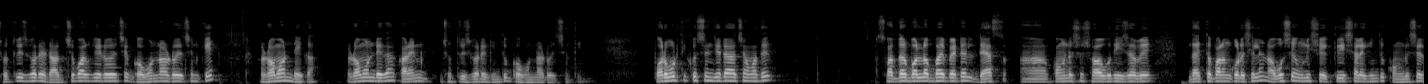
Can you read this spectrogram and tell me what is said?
ছত্তিশগড়ের রাজ্যপালকে রয়েছে, গভর্নর রয়েছেন কে? রমন ডেকা। রমন ডেকা, কারেন্ট, ছত্তিশগড়ে কিন্তু গভর্নর রয়েছেন তিনি। পরবর্তী কোশ্চেন যেটা আছে আমাদের, সর্দার বল্লভভাই প্যাটেল ড্যাশ কংগ্রেসের সভাপতি হিসাবে দায়িত্ব পালন করেছিলেন। অবশ্যই উনিশশো একত্রিশ সালে কিন্তু কংগ্রেসের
